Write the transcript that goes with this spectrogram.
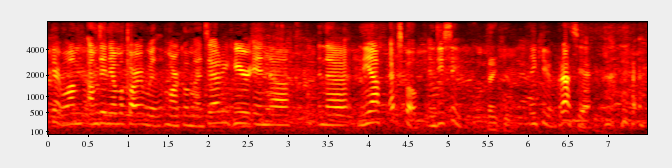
Okay, well, I'm, I'm Danielle McCartan with Marco Mazzieri here in uh, in the NIAF Expo in DC. Thank you. Thank you. Grazie.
